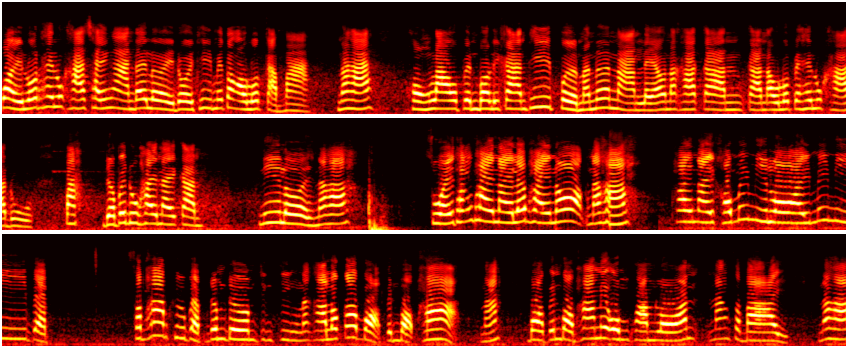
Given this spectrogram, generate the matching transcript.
ปล่อยรถให้ลูกค้าใช้งานได้เลย โดยที่ไม่ต้องเอารถกลับมานะคะ ของเราเป็นบริการที่เปิดมาเนิ่นนานแล้วนะคะ การการเอารถไปให้ลูกค้าดูไปะเดี๋ยวไปดูภายในกัน นี่เลยนะคะ สวยทั้งภายในและภายนอกนะคะ ภายในเขาไม่มีรอยไม่มีแบบสภาพคือแบบเดิมๆจริง ๆนะคะ แล้วก็เบาะเป็นเบาะผ้านะเบาะเป็นเบาะผ้าไม่อมความร้อนนั่งสบายนะคะ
